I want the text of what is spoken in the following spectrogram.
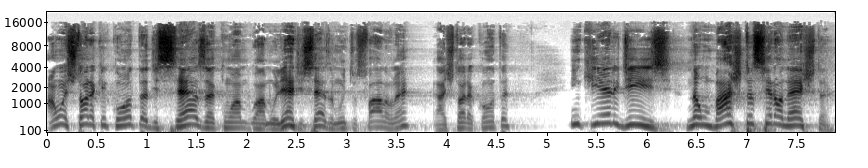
Há uma história que conta de César com a, mulher de César, muitos falam, né? A história conta, em que ele diz: não basta ser honesta,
